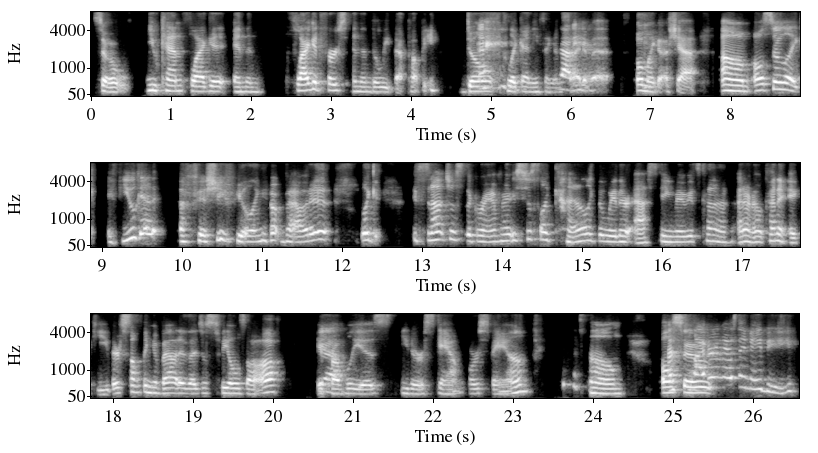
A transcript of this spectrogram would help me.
So you can flag it and then flag it first and then delete that puppy. Don't click anything inside of it. Oh my gosh, yeah. Um, also, like if you get a fishy feeling about it, like it's not just the grammar, it's just like kind of like the way they're asking. Maybe it's kind of, I don't know, kind of icky. There's something about it that just feels off. It Yeah. probably is either a scam or spam. Um, as also, flattering as they may be.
